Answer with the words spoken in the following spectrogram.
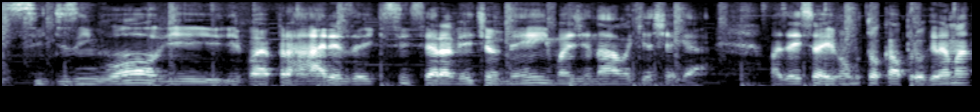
se desenvolve e vai para áreas aí que sinceramente eu nem imaginava que ia chegar. Mas é isso aí, vamos tocar o programa.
